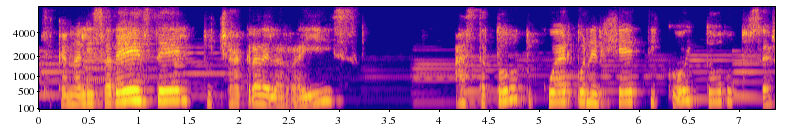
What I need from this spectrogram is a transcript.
se canaliza desde tu chakra de la raíz hasta todo tu cuerpo energético y todo tu ser.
